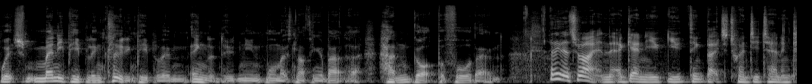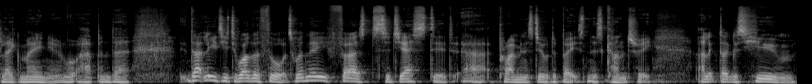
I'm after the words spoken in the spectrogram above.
which many people, including people in England who knew almost nothing about her, hadn't got before then. I think that's right. And again, you, you think back to 2010 and Cleggmania and what happened there. That leads you to other thoughts. When they first suggested uh, prime ministerial debates in this country, Alec Douglas-Home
